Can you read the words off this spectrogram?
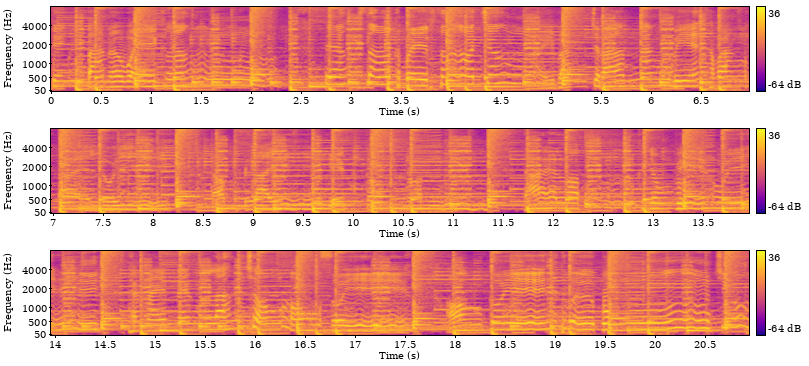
ងមិញទាំងបានអ្វីខ្លាំងទាំងផ្សារថ្មីផ្សារចឹងអីបានច្រើនណាំងវាខ្វាំងតែលុយតម្លៃមានកំណត់តែលត់ខ្ញុំវាអុយថ្ងៃនឹងឡើងឆុងហងសុយអង្គុយធ្វើមុខជួរ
